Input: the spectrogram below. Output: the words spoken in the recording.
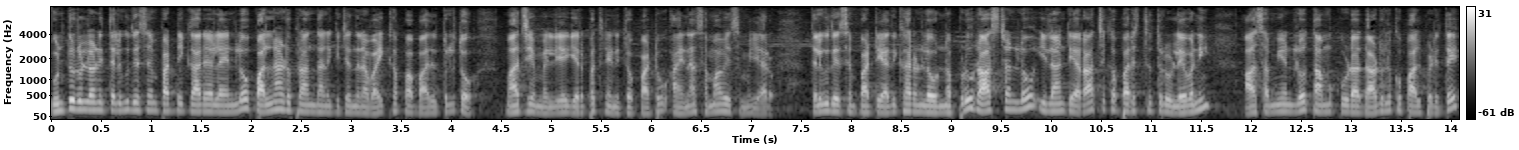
గుంటూరులోని తెలుగుదేశం పార్టీ కార్యాలయంలో పల్నాడు ప్రాంతానికి చెందిన వైకాపా బాధితులతో మాజీ ఎమ్మెల్యే ఎరపతినేనితో పాటు ఆయన సమావేశమయ్యారు. తెలుగుదేశం పార్టీ అధికారంలో ఉన్నప్పుడు రాష్ట్రంలో ఇలాంటి అరాచక పరిస్థితులు లేవని ఆ సమయంలో తాము కూడా దాడులకు పాల్పడితే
